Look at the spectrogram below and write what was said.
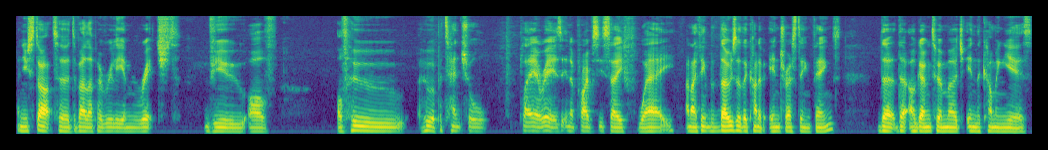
and you start to develop a really enriched view of of who who a potential player is in a privacy safe way and i think that those are the kind of interesting things that that are going to emerge in the coming years.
